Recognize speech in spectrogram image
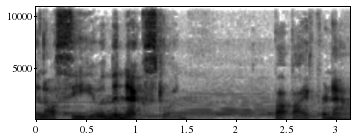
and I'll see you in the next one. Bye-bye for now.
